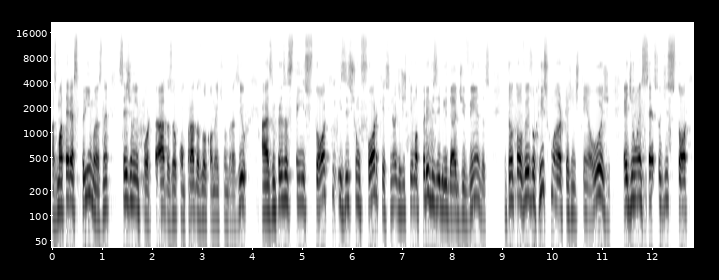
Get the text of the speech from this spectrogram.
as matérias-primas, né, sejam importadas ou compradas localmente no Brasil, as empresas têm estoque, existe um forecast, né, onde a gente tem uma previsibilidade de vendas. Então, talvez o risco maior que a gente tenha hoje é de um excesso de estoque.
